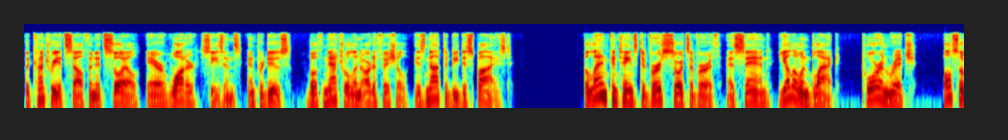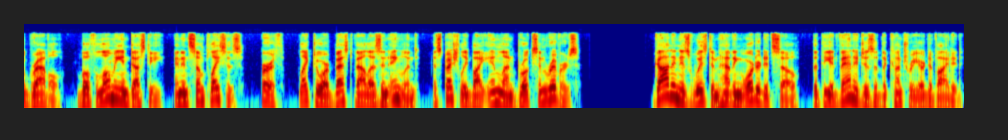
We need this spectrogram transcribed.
The country itself and its soil, air, water, seasons, and produce, both natural and artificial, is not to be despised. The land contains diverse sorts of earth, as sand, yellow and black, poor and rich, also gravel, both loamy and dusty, and in some places, earth, like to our best valleys in England, especially by inland brooks and rivers. God in His wisdom having ordered it so, that the advantages of the country are divided,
